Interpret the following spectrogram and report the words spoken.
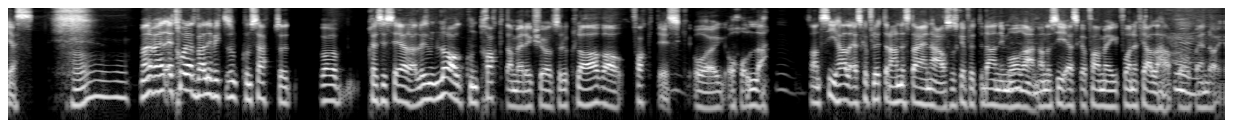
Yes. Men, men jeg tror det er et veldig viktig sånn konsept. Så bare presisere. Liksom, lag kontrakter med deg sjøl så du klarer faktisk å, å holde. Sånn, Si heller 'jeg skal flytte denne steinen her, og så skal jeg flytte den i morgen', enn å si 'jeg skal faen meg få ned fjellet her på, på en dag'.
